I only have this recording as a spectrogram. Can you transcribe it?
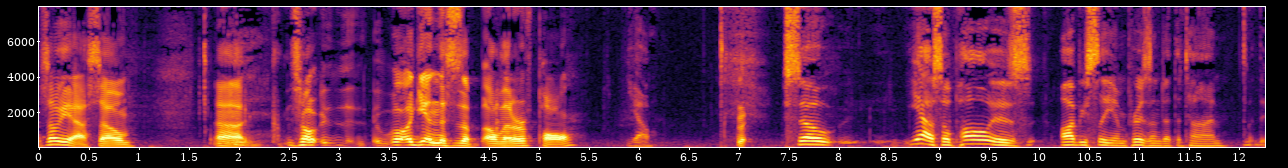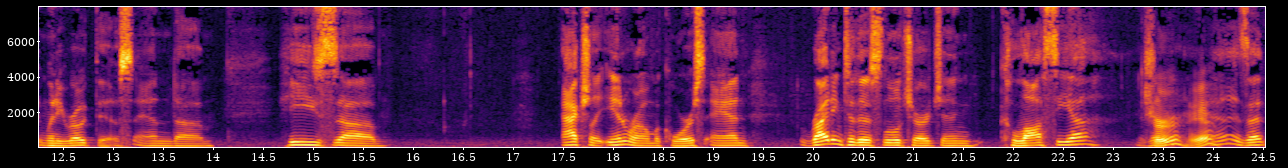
so yeah, so, uh, so, well, again, this is a, a letter of Paul. Yeah. So, yeah, so Paul is obviously imprisoned at the time when he wrote this, and um, he's uh, actually in Rome, of course, and writing to this little church in Colossia. Is Sure, that- yeah. Is that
